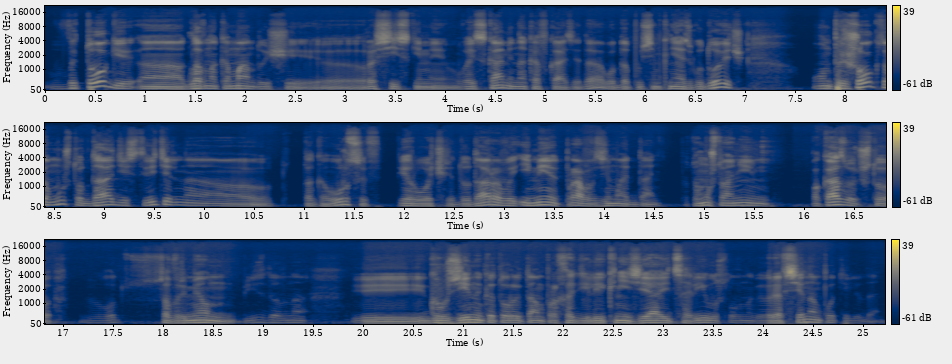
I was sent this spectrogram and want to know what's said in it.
в итоге э, главнокомандующий э, российскими войсками на Кавказе, да, вот, допустим, князь Гудович, он пришел к тому, что да, действительно, договорцы, в первую очередь Дударовы, имеют право взимать дань, потому что они показывают, что вот со времен издавна и, и грузины, которые там проходили, и князья, и цари, условно говоря, все нам платили дань.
